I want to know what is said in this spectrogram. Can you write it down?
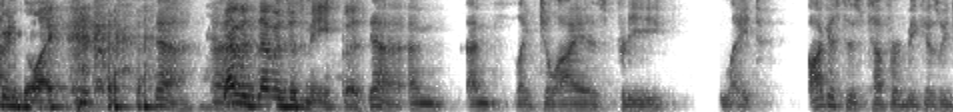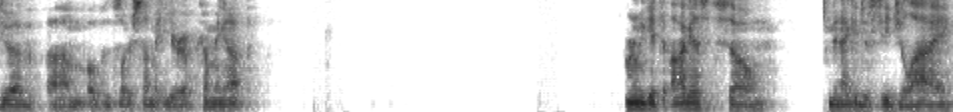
June, July. Yeah, that was um, that was just me, but Yeah, I'm I'm like July is pretty light. August is tougher because we do have um, Open Source Summit Europe coming up. When we get to August, so I mean, I could just see July.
